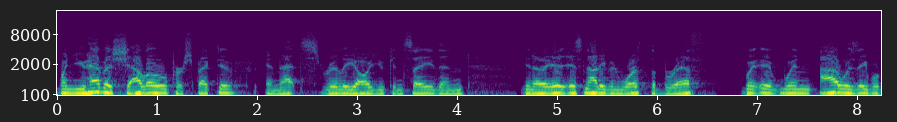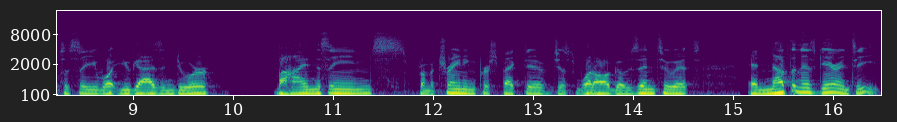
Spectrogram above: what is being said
when you have a shallow perspective and that's really all you can say, then you know, it, it's not even worth the breath. When, it, when I was able to see what you guys endure behind the scenes from a training perspective, just what all goes into it, and nothing is guaranteed.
